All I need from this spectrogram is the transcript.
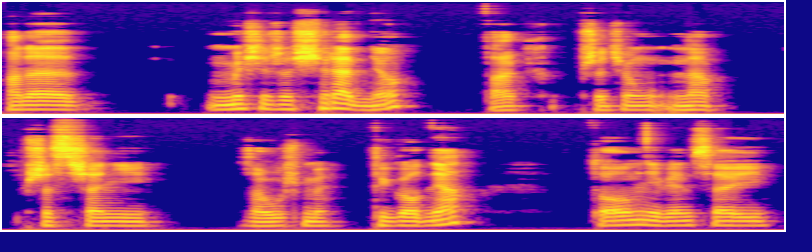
ale myślę, że średnio, tak, przeciąg na przestrzeni załóżmy tygodnia, to mniej więcej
